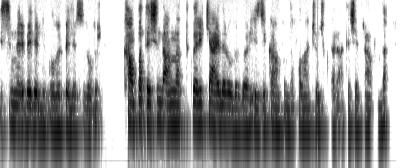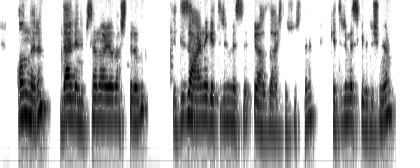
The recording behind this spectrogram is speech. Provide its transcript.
isimleri belirli olur, belirsiz olur. Kamp ateşinde anlattıkları hikayeler olur böyle izci kampında falan çocukları ateş etrafında. Onların derlenip senaryolaştırılıp e, dizi haline getirilmesi biraz daha işte süslenip getirilmesi gibi düşünüyorum.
